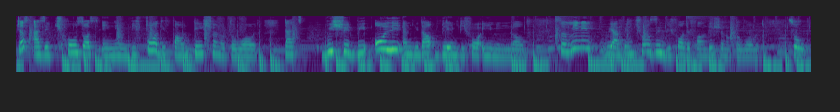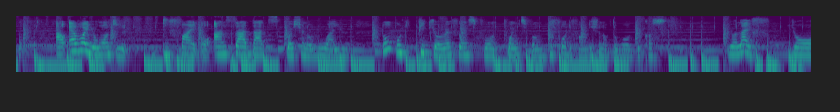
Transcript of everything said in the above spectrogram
Just as He chose us in Him before the foundation of the world, that we should be holy and without blame before Him in love. So, meaning we have been chosen before the foundation of the world. So, however you want to define or answer that question of who are you, don't put, pick your reference point from before the foundation of the world because your life your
